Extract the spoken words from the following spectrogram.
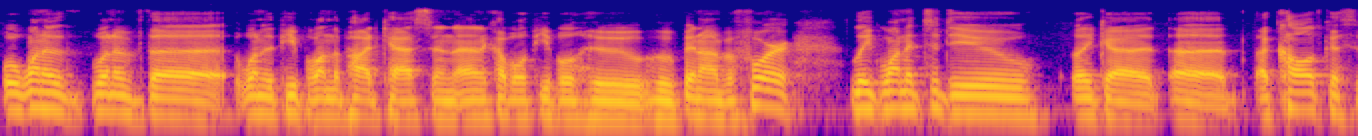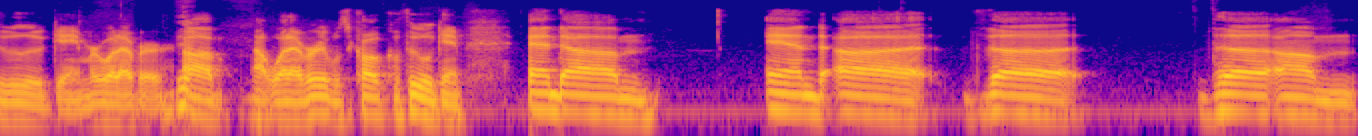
well one of one of the one of the people on the podcast and, and a couple of people who who've been on before like wanted to do like a a, a Call of Cthulhu game or whatever. Yeah. uh, not whatever it was called Cthulhu game. And um and uh the the um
